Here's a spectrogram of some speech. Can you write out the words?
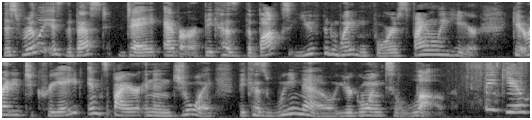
this really is the best day ever because the box you've been waiting for is finally here. Get ready to create, inspire, and enjoy because we know you're going to love. Thank you.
